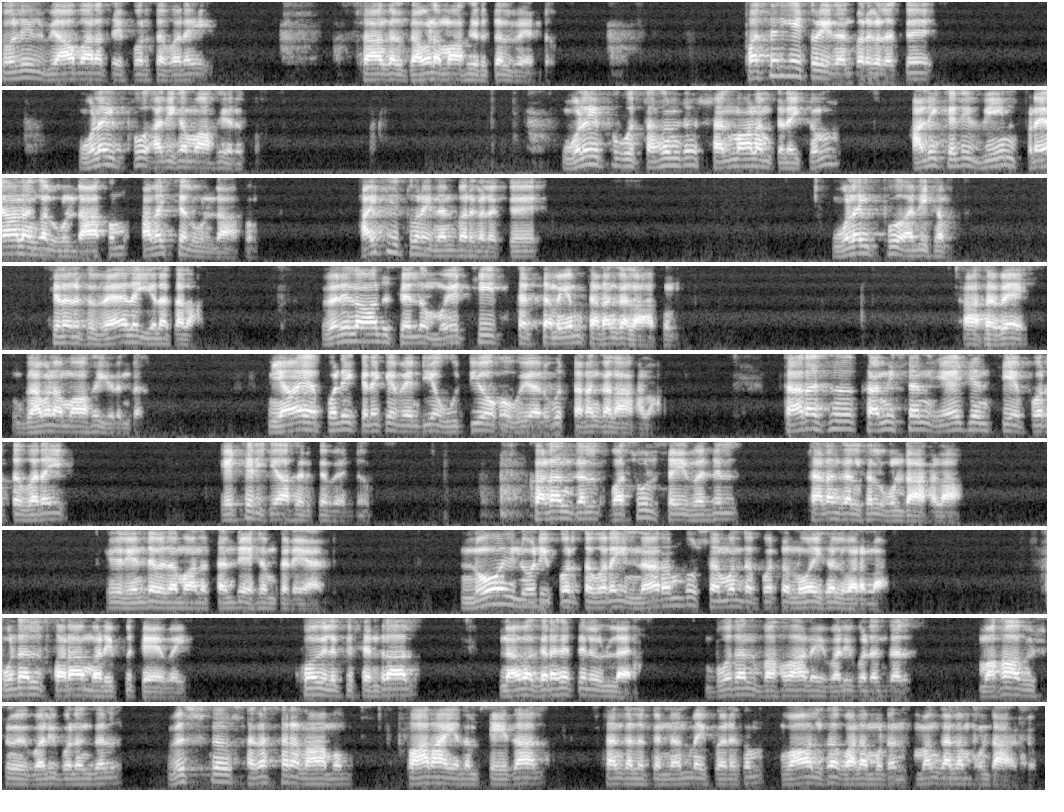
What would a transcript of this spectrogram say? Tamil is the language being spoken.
தொழில் வியாபாரத்தை பொறுத்தவரை தாங்கள் கவனமாக இருத்தல் வேண்டும். பத்திரிகை துறை நண்பர்களுக்கு உழைப்பு அதிகமாக இருக்கும். உழைப்புக்கு தகுந்த சன்மானம் கிடைக்கும். அடிக்கடி வீண் பிரயாணங்கள் உண்டாகும் அலைச்சல் உண்டாகும். ஐடி துறை நண்பர்களுக்கு உழைப்பு அதிகம். சிலருக்கு வேலை இழக்கலாம். வெளிநாடு செல்லும் முயற்சி தற்சமயம் தடங்கலாகும். ஆகவே கவனமாக இருங்கள். நியாயப்படி கிடைக்க வேண்டிய உத்தியோக உயர்வு தடங்கலாகலாம். தரகு கமிஷன் ஏஜென்சியை பொறுத்தவரை எச்சரிக்கையாக இருக்க வேண்டும். கடன்கள் வசூல் செய்வதில் தடங்கல்கள் உண்டாகலாம். இதில் எந்த விதமான சந்தேகம் கிடையாது. நோய் நொடி பொறுத்தவரை நரம்பு சம்பந்தப்பட்ட நோய்கள் வரலாம். உடல் பராமரிப்பு தேவை. கோவிலுக்கு சென்றால் நவ கிரகத்தில் உள்ள புதன் பகவானை வழிபடுங்கள் மகாவிஷ்ணுவை வழிபடுங்கள் விஷ்ணு சகசரநாமம் பாராயணம் செய்தால் தங்களுக்கு நன்மை பெருகும். வாழ்க வளமுடன் மங்களம் உண்டாகட்டும்.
